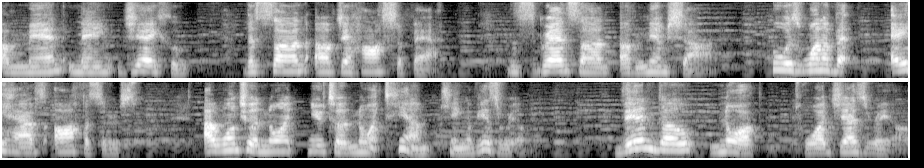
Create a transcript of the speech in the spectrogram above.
a man named Jehu, the son of Jehoshaphat the grandson of Nimshi, who is one of the Ahab's officers. I want to anoint you to anoint him king of Israel. Then go north toward Jezreel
